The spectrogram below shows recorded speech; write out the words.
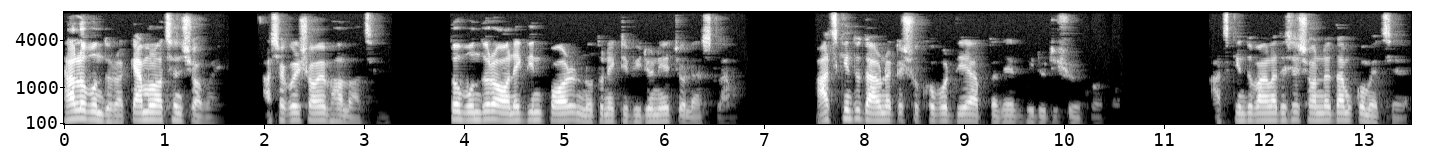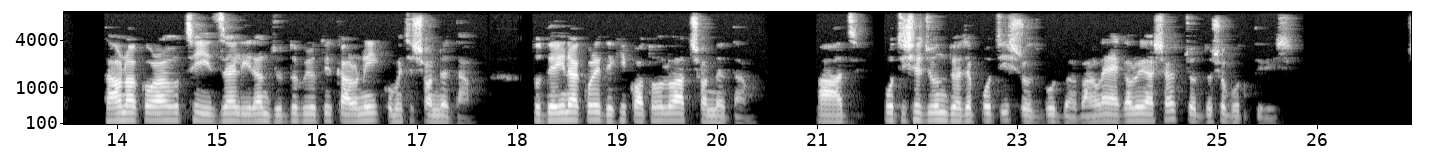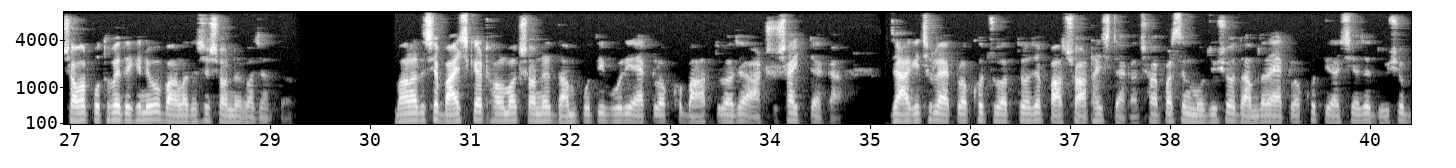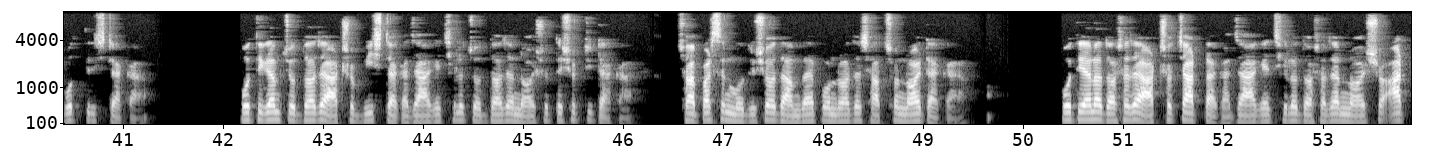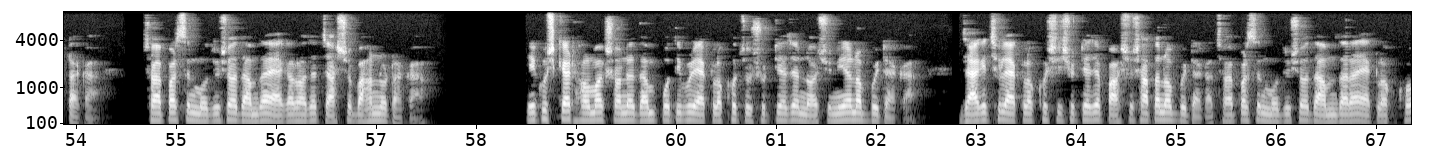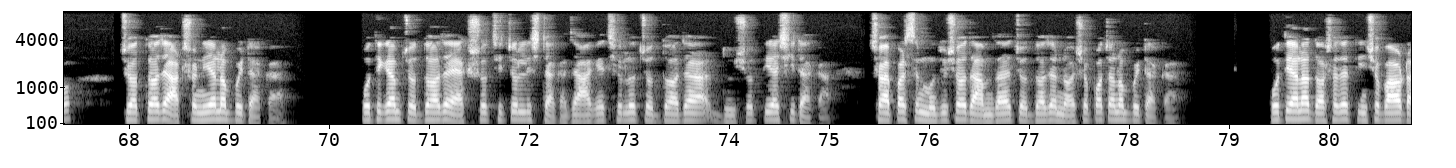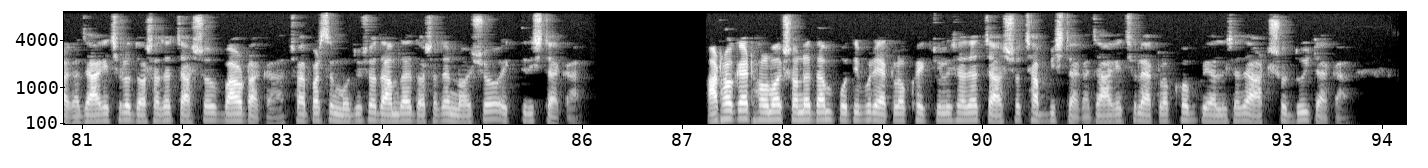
Hello বন্ধুরা, কেমন আছেন সবাই? আশা করি সবাই ভালো আছেন। তো বন্ধুরা, অনেকদিন পর নতুন একটি ভিডিও নিয়ে চলে আসলাম। আজ কিন্তু দারুণ একটা সুখবর দিয়ে আপনাদের ভিডিওটি শুরু করব। আজ কিন্তু বাংলাদেশের স্বর্ণের দাম কমেছে। ধারণা করা হচ্ছে ইসরায়েল ইরান যুদ্ধবিরতির কারণেই কমেছে স্বর্ণের দাম। তো দেরি না করে দেখি কত হলো আজ স্বর্ণের দাম। আজ পঁচিশে জুন দুই হাজার পঁচিশ, রোজ বুধবার বাংলা এগারোই আষাঢ় চোদ্দশো বত্রিশ। সবার প্রথমে দেখে নেব বাংলাদেশের স্বর্ণের বাজার দর। বাংলাদেশে বাইশ ক্যারেট হলমার্ক স্বর্ণের দাম প্রতি ভরি এক লক্ষ বাহাত্তর হাজার আটশো ষাট টাকা, যা আগে ছিল এক লক্ষ চুয়াত্তর হাজার পাঁচশো আঠাইশ টাকা। ছয় পার্সেন্ট মজুরিসহ দাম দ্বারা এক লক্ষ তিরাশি হাজার দুইশো বত্রিশ টাকা। প্রতি গ্রাম চোদ্দ হাজার আটশো বিশ টাকা, যা আগে ছিল চোদ্দ হাজার নয়শো তেষট্টি টাকা। ছয় পার্সেন্ট মজুরিসহ দাম দেয় পনেরো হাজার সাতশো নয় টাকা। প্রতি আনা দশ হাজার আটশো চার টাকা, যা আগে ছিল দশ হাজার নয়শো আট টাকা। ছয় পার্সেন্ট মজুরিসহ দাম দেয় এগারো হাজার চারশো বাহান্ন টাকা। একুশ ক্যারেট হলমার্ক স্বর্ণের দাম প্রতি এক লক্ষ চৌষট্টি হাজার নয়শো নিরানব্বই টাকা। যা আগে ছিল এক লক্ষ ছেষট্টি হাজার পাঁচশো সাতানব্বই টাকা। ছয় পার্সেন্ট মজুরিসহ দাম দ্বারা এক লক্ষ চুয়াত্তর হাজার আটশো নিরানব্বই টাকা। প্রতি গ্রাম চোদ্দ হাজার একশো ছিচল্লিশ টাকা, যা আগে ছিল চোদ্দ হাজার দুইশো তিরাশি টাকা। ছয় পার্সেন্ট মজুরিসহ দাম দ্বারা চোদ্দ হাজার নয়শো পঁচানব্বই টাকা। প্রতি আনা দশ হাজার তিনশো বারো টাকা, যা আগে ছিল দশ হাজার চারশো বারো টাকা। ছয় পার্সেন্ট মজুরিসহ দাম দেয় দশ হাজার নয়শো একত্রিশ টাকা। আঠারো ক্যারেট হলমার্ক স্বর্ণের দাম প্রতি ভরি এক লক্ষ একচল্লিশ হাজার চারশো ছাব্বিশ টাকা, যা আগে ছিল এক লক্ষ বিয়াল্লিশ হাজার আটশো দুই টাকা।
